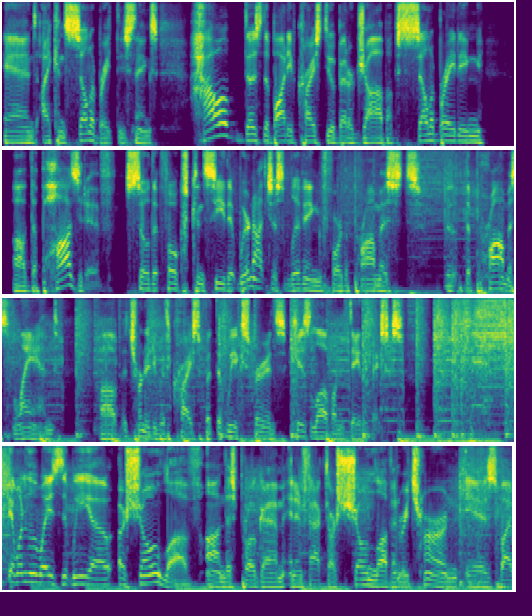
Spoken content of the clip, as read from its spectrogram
And I can celebrate these things. How does the body of Christ do a better job of celebrating uh, the positive so that folks can see that we're not just living for the promised the, the promised land of eternity with Christ, but that we experience His love on a daily basis. Yeah, one of the ways that we uh, are shown love on this program, and in fact are shown love in return, is by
